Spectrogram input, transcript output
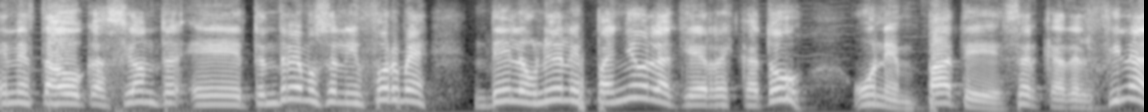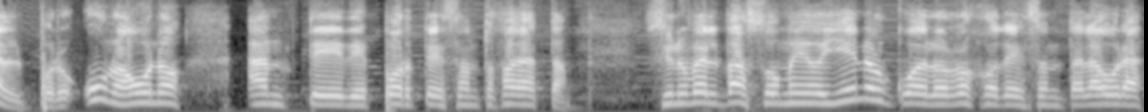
En esta ocasión eh, tendremos el informe de la Unión Española que rescató un empate cerca del final por 1 a 1 ante Deportes Antofagasta. Si uno ve el vaso medio lleno, el cuadro rojo de Santa Laura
